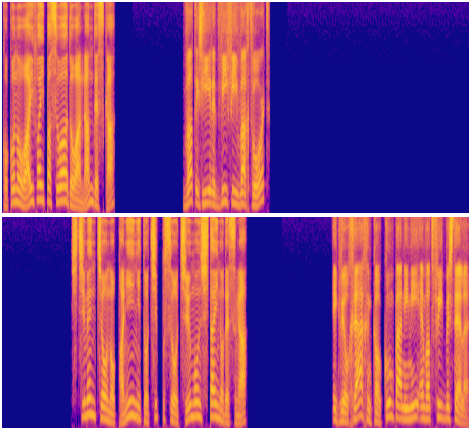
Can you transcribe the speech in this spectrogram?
ここの Wi-Fi パスワードは何ですか Wat is hier het wifi-wachtwoord? 七面鳥のパニーニとチップスを注文したいのですが、 Ik wil graag een kalkoenpanini en wat friet bestellen.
